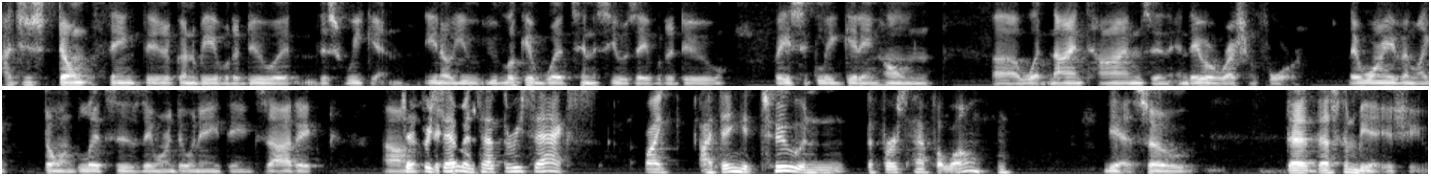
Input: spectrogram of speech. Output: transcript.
I just don't think they're going to be able to do it this weekend. You know, you you look at what Tennessee was able to do, basically getting home, uh, what nine times, and, and they were rushing four. They weren't even like throwing blitzes. They weren't doing anything exotic. Um, Jeffrey Simmons had three sacks. Like I think two in the first half alone. Yeah, so that that's going to be an issue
